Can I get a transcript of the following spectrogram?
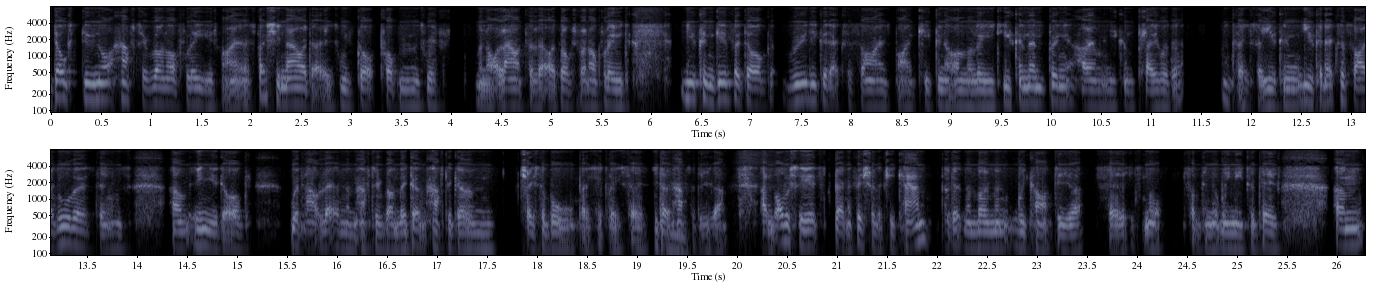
dogs do not have to run off lead, right? Especially nowadays, we've got problems with we're not allowed to let our dogs run off lead. You can give a dog really good exercise by keeping it on the lead. You can then bring it home and you can play with it. Okay, so you can you can exercise all those things um, in your dog without letting them have to run. They don't have to go and chase a ball, basically. So you don't have to do that. And obviously, it's beneficial if you can, but at the moment we can't do that. So it's not something that we need to do. Um,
